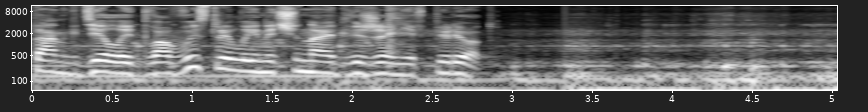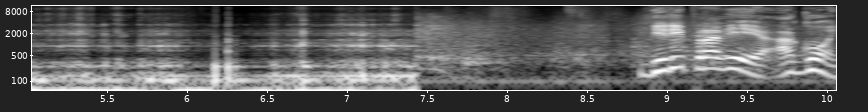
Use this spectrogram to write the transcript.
Танк делает два выстрела и начинает движение вперед. Бери правее, огонь.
